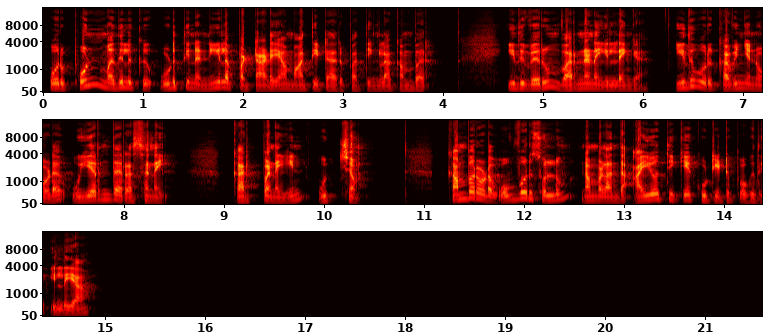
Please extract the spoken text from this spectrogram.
ஒரு பொன் மதிலுக்கு உடுத்தின நீலப்பட்டாடையாக மாற்றிட்டாரு பார்த்தீங்களா கம்பர்? இது வெறும் வர்ணனை இல்லைங்க. இது ஒரு கவிஞனோட உயர்ந்த ரசனை கற்பனையின் உச்சம். கம்பரோட ஒவ்வொரு சொல்லும் நம்மளை அந்த அயோத்திக்கே கூட்டிகிட்டு போகுது இல்லையா?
